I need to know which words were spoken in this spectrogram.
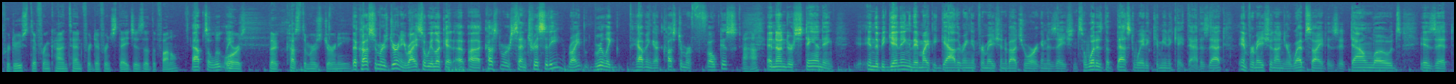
produce different content for different stages of the funnel? Absolutely. Or the customer's journey? The customer's journey, right? So we look at uh, uh, customer centricity, right? Really having a customer focus uh-huh. and understanding. In the beginning, they might be gathering information about your organization. So, what is the best way to communicate that? Is that information on your website? Is it downloads? Is it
